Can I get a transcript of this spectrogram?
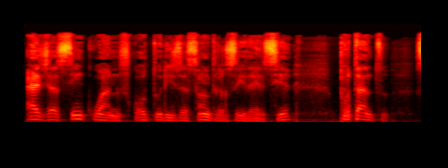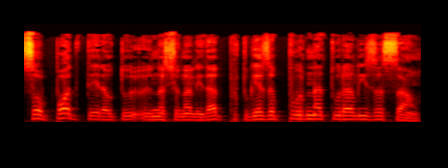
há já cinco anos com autorização de residência, portanto, só pode ter nacionalidade portuguesa por naturalização.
